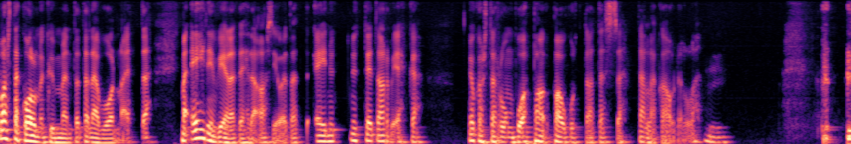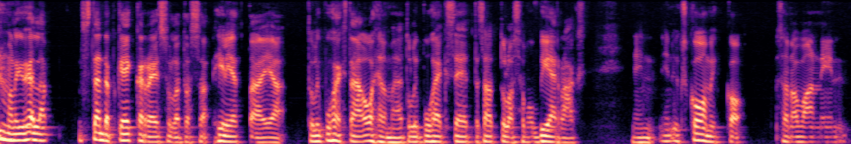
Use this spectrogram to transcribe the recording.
vasta 30 tänä vuonna, että mä ehdin vielä tehdä asioita, että ei nyt, nyt ei tarvi ehkä jokaista rumpua pa- paukuttaa tässä tällä kaudella. Mm. Mä olin yhdellä stand-up-keikkareissulla tuossa hiljattain ja tuli puheeksi tämä ohjelma ja tuli puheeksi se, että sä oot tulossa mun vieraaksi. Niin, niin yksi koomikko sanoi vaan niin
